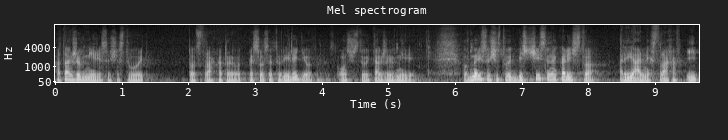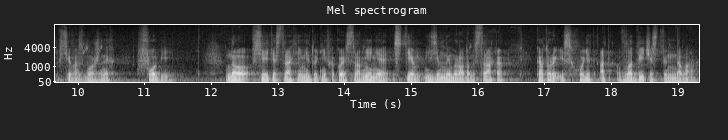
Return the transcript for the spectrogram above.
А также в мире существует тот страх, который вот присутствует в религии, вот он существует также и в мире – в мире существует бесчисленное количество реальных страхов и всевозможных фобий. Но все эти страхи не идут ни в какое сравнение с тем неземным родом страха, который исходит от владычественного,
